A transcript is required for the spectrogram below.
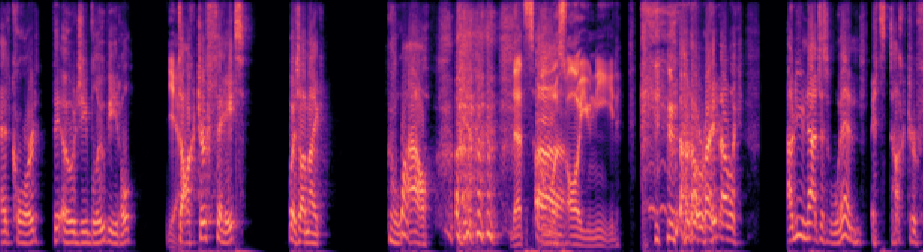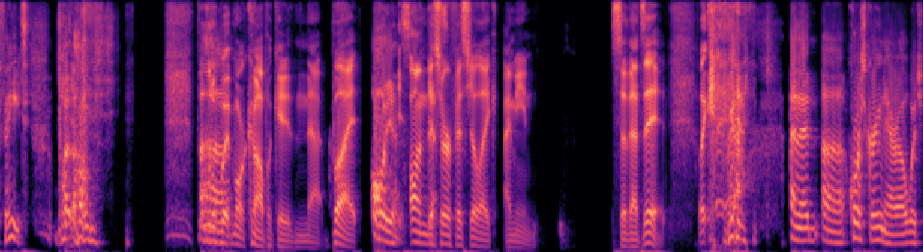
Ted Kord, the OG Blue Beetle, yeah, Doctor Fate, which I'm like, wow. that's uh, almost all you need. I know, right? I'm like, how do you not just win? It's Doctor Fate. But um, It's a little uh, bit more complicated than that, but oh yes, on the yes. surface, you're like, I mean, so that's it. Like, Yeah. And then, uh, of course, Green Arrow, which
